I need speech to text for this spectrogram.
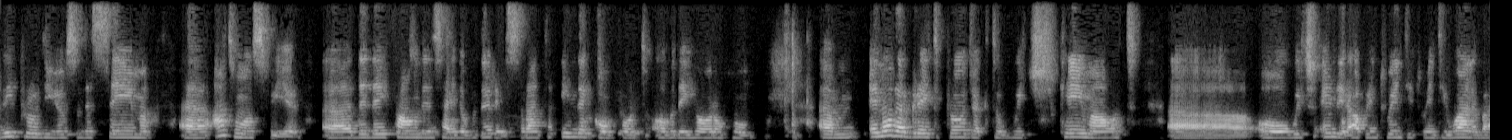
reproduce the same atmosphere that they found inside of the restaurant in the comfort of their own home. Um, another great project which came out uh, or which ended up in 2021, but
